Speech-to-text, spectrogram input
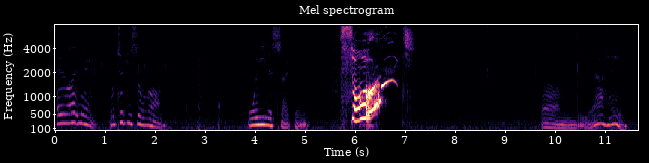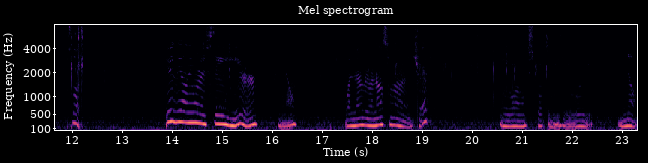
Hey, Lightning, what took you so long? Wait a second. Sarge! Um, yeah, hey. What's up? You're the only one to stay here, you know? When everyone else went on a trip? You weren't expecting me here, were you? No.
